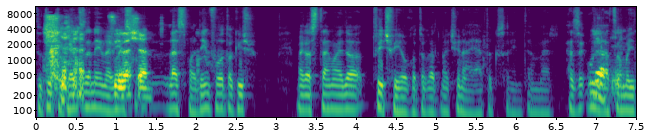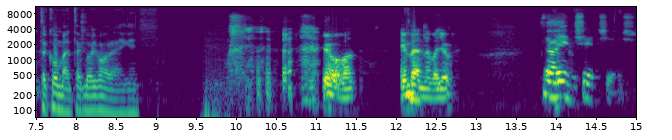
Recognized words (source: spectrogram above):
Tudtok edzeni, meg lesz, lesz majd infótok is meg aztán majd a Twitch fiókotokat meg csináljátok szerintem, mert ez úgy ja, látom, hogy itt a kommentekben, hogy van rá igény. Jó van. Én benne vagyok. Ja, én is, én is, én is.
